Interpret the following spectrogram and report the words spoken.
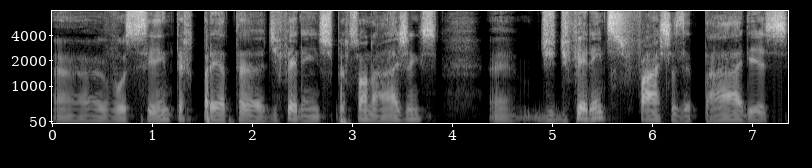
uh, você interpreta diferentes personagens uh, de diferentes faixas etárias,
